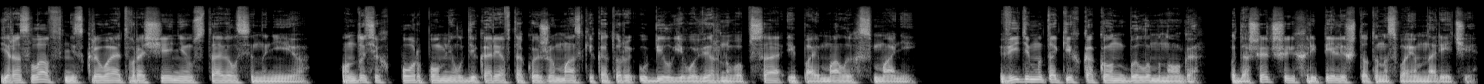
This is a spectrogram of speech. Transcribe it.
Ярослав, не скрывая отвращения, уставился на нее. Он до сих пор помнил дикаря в такой же маске, который убил его верного пса и поймал их с маней. Видимо, таких, как он, было много. Подошедшие хрипели что-то на своем наречии,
